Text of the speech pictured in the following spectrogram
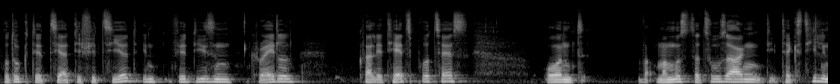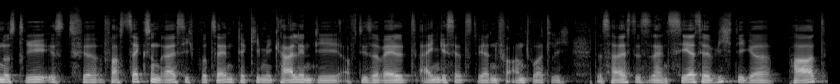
Produkte zertifiziert in, für diesen Cradle-Qualitätsprozess und man muss dazu sagen, die Textilindustrie ist für fast 36 Prozent der Chemikalien, die auf dieser Welt eingesetzt werden, verantwortlich. Das heißt, es ist ein sehr, sehr wichtiger Part,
